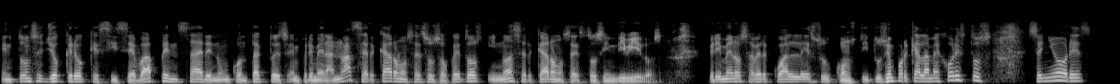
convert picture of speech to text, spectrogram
Entonces yo creo que si se va a pensar en un contacto es, en primera, no acercarnos a esos objetos y no acercarnos a estos individuos. Primero saber cuál es su constitución, porque a lo mejor estos señores,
